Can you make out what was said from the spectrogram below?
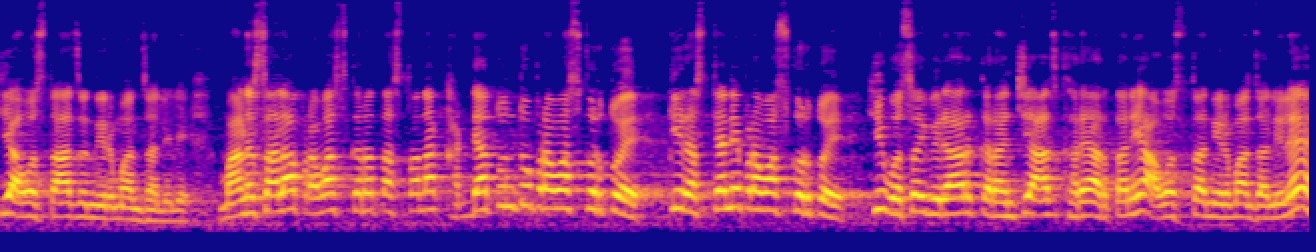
ही अवस्था आज निर्माण झालेली आहे. माणसाला प्रवास करत असताना खड्ड्यातून तो प्रवास करतोय की रस्त्याने प्रवास करतोय ही वसई विरारकरांची आज खऱ्या अर्थाने अवस्था निर्माण झालेली आहे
